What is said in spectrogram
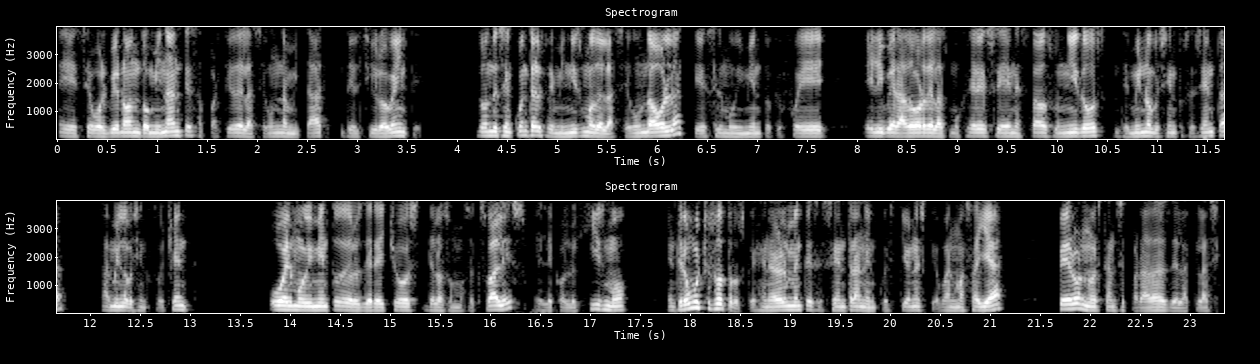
eh, se volvieron dominantes a partir de la segunda mitad del siglo XX, donde se encuentra el feminismo de la segunda ola, que es el movimiento que fue el liberador de las mujeres en Estados Unidos de 1960 a 1980 o el movimiento de los derechos de los homosexuales, el ecologismo, entre muchos otros que generalmente se centran en cuestiones que van más allá, pero no están separadas de la clase.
